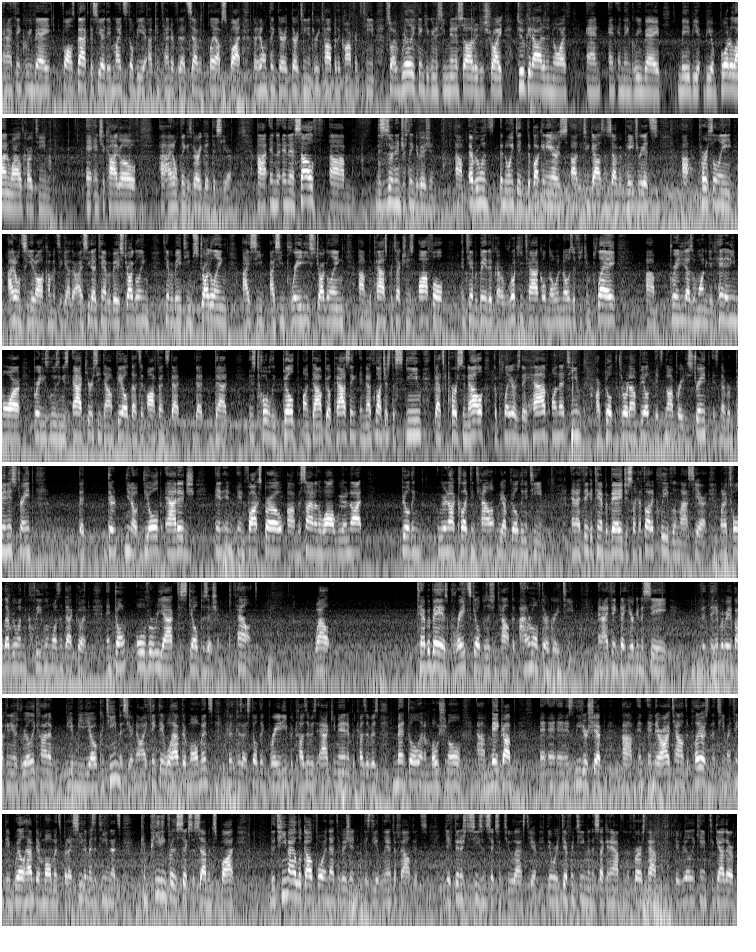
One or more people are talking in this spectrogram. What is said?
and I think Green Bay falls back this year, they might still be a contender for that seventh playoff spot. But I don't think they're a 13 and three top of the conference team. So I really think you're going to see Minnesota, Detroit duke it out in the North, and and, and then Green Bay maybe be a borderline wild card team, and, and Chicago. I don't think is very good this year. Uh, in the in the South, um, this is an interesting division. Um, everyone's anointed the Buccaneers, uh, the 2007 Patriots uh, personally, I don't see it all coming together. I see that Tampa Bay struggling, Tampa Bay team struggling. I see I see Brady struggling. Um, the pass protection is awful in Tampa Bay. They've got a rookie tackle. No one knows if he can play. Um, Brady doesn't want to get hit anymore. Brady's losing his accuracy downfield. That's an offense that that that is totally built on downfield passing, and that's not just a scheme, that's personnel. The players they have on that team are built to throw downfield. It's not Brady's strength, it's never been his strength. That they're, you know, the old adage in, in, in Foxborough, um, the sign on the wall, we are not building, we are not collecting talent, we are building a team. And I think at Tampa Bay, just like I thought of Cleveland last year, when I told everyone Cleveland wasn't that good. And don't overreact to skill position, talent. Well, Tampa Bay is great skill position talent, but I don't know if they're a great team. And I think that you're going to see the, the Tampa Bay Buccaneers really kind of be a mediocre team this year. Now, I think they will have their moments because I still think Brady, because of his acumen and because of his mental and emotional um, makeup and, and, his leadership, um, and, and, there are talented players in the team, I think they will have their moments, but I see them as a team that's competing for the sixth or seventh spot. The team I look out for in that division is the Atlanta Falcons. They finished the season six and two last year. They were a different team in the second half than the first half. They really came together.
